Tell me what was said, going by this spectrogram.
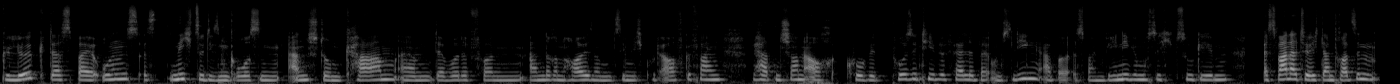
Glück, dass bei uns es nicht zu diesem großen Ansturm kam. Ähm, der wurde von anderen Häusern ziemlich gut aufgefangen. Wir hatten schon auch Covid-positive Fälle bei uns liegen, aber es waren wenige, muss ich zugeben. Es war natürlich dann trotzdem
